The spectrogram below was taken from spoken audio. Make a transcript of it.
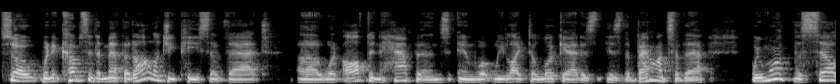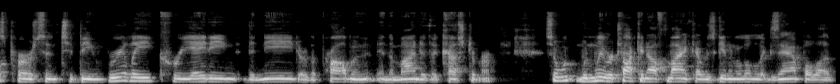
So when it comes to the methodology piece of that uh, what often happens and what we like to look at is, is the balance of that. We want the salesperson to be really creating the need or the problem in the mind of the customer. So w- when we were talking off mic, I was giving a little example of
